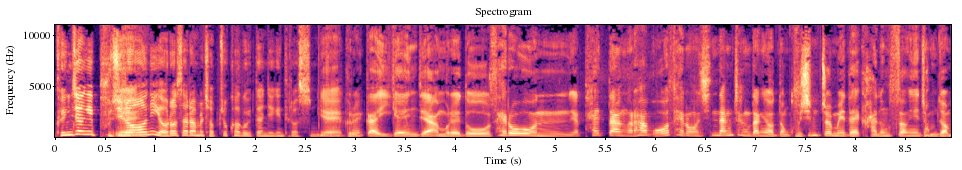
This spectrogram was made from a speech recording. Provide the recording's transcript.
굉장히 부지런히 여러 사람을 접촉하고 있다는 얘기는 들었습니다. 예, 그러니까 이게 이제 아무래도 새로운 탈당을 하고 새로운 신당 창당의 어떤 구심점이 될 가능성이 점점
